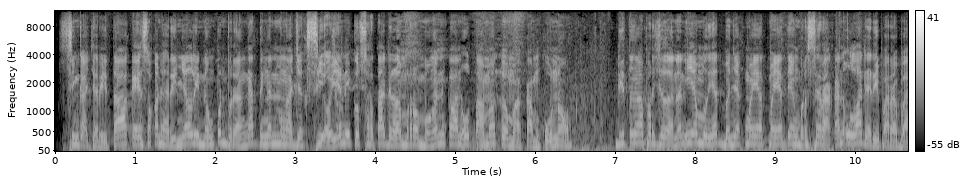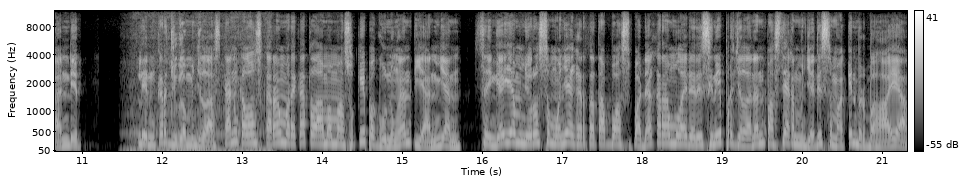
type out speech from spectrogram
Singkat cerita, keesokan harinya Lindong pun berangkat dengan mengajak si Oyen ikut serta dalam rombongan klan utama ke makam kuno. Di tengah perjalanan ia melihat banyak mayat-mayat yang berserakan ulah dari para bandit. Linker juga menjelaskan kalau sekarang mereka telah memasuki pegunungan Tianyan, sehingga ia menyuruh semuanya agar tetap waspada karena mulai dari sini perjalanan pasti akan menjadi semakin berbahaya.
